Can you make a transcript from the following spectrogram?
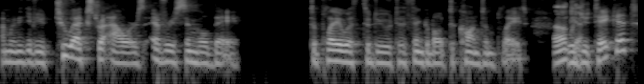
I'm going to give you two extra hours every single day to play with, to do, to think about, to contemplate. Okay. Would you take it?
